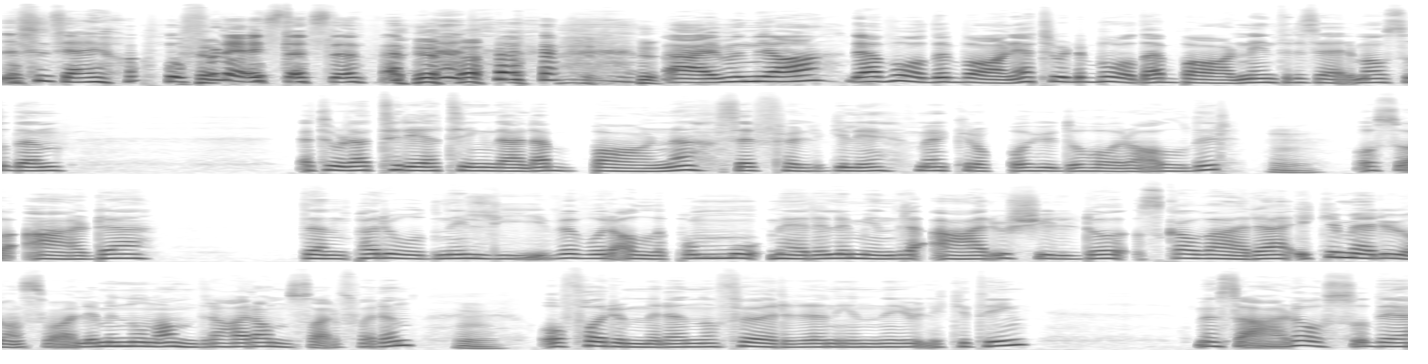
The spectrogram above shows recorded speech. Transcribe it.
det syns jeg òg. Hvorfor det i? Nei, men ja. Det er både barnet Jeg tror det både er barnet interesserer meg, også den Jeg tror det er tre ting der. Det er barnet, selvfølgelig, med kropp og hud og hår og alder. Mm. Og så er det den perioden i livet hvor alle på mer eller mindre er uskyldige og skal være ikke mer uansvarlig, men noen andre har ansvar for en, Mm. og former en og fører en inn i ulike ting. Men så er det også det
